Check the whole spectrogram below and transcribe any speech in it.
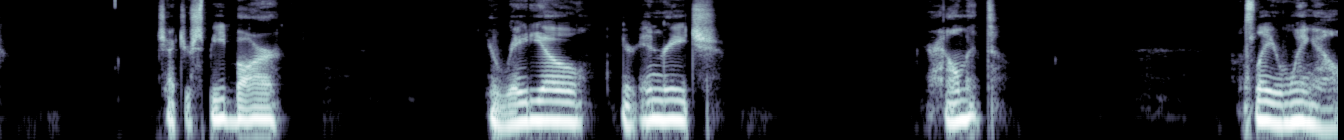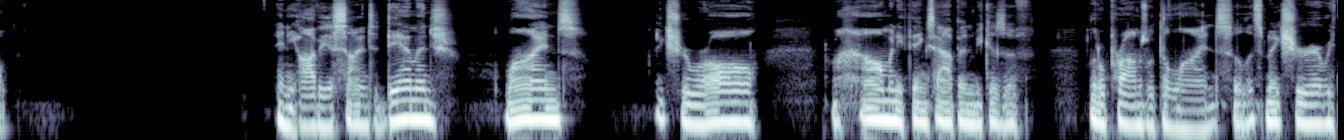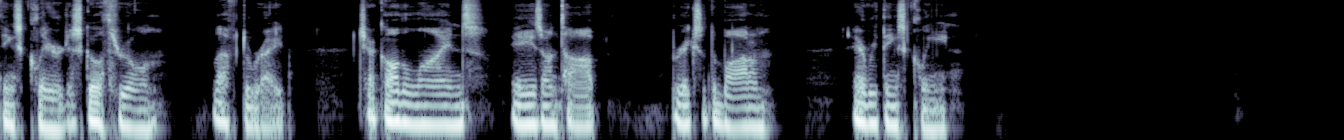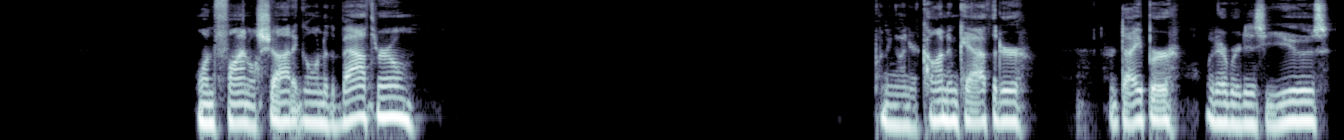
checked your speed bar, your radio, your inReach, your helmet. Let's lay your wing out. Any obvious signs of damage, lines, make sure we're all, how many things happen because of little problems with the lines. So let's make sure everything's clear. Just go through them left to right Check all the lines, A's on top, brakes at the bottom. Everything's clean. One final shot at going to the bathroom. Putting on your condom catheter or diaper, whatever it is you use.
